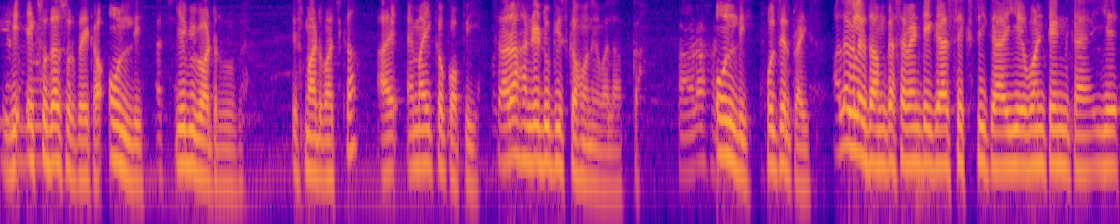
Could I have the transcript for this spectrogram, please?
ये एक सौ दस रुपये का ओनली अच्छा। ये भी वाटर प्रूफ है। स्मार्ट वॉच का आई एम आई का कॉपी है सारा हंड्रेड रुपीज़ का होने वाला आपका। ओनली होलसेल प्राइस अलग अलग दाम का सेवेंटी का है सिक्सटी का है ये वन टेन का है ये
